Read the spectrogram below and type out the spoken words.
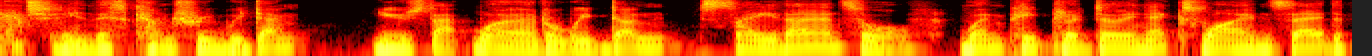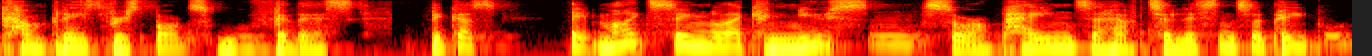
actually, in this country, we don't use that word or we don't say that. Or when people are doing X, Y, and Z, the company's responsible for this. Because it might seem like a nuisance or a pain to have to listen to people.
